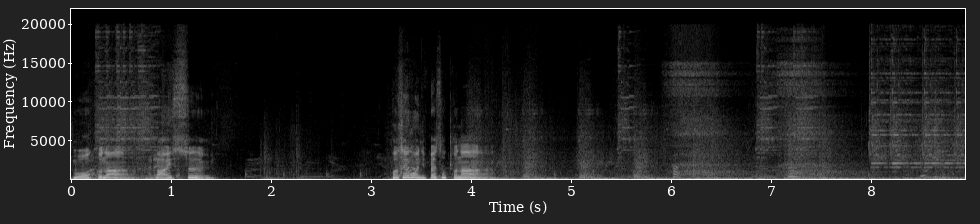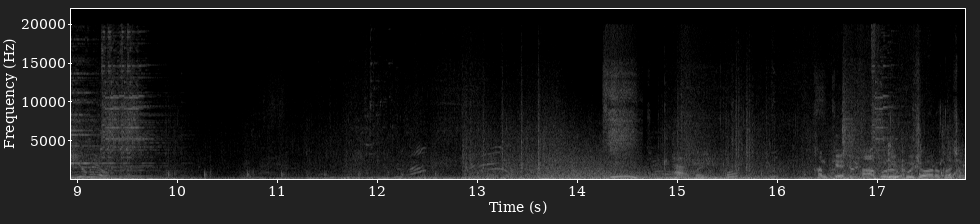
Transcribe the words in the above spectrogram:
먹었구나. 나이스. 허세곤이 뺏었구나. 함께 아군을 구조하러 가죠.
